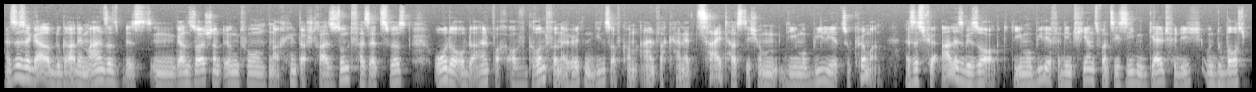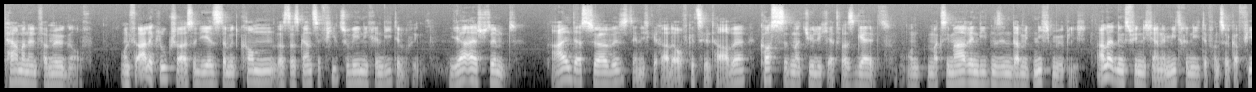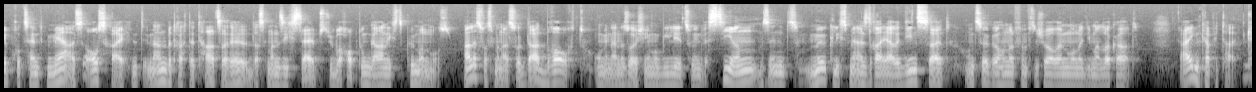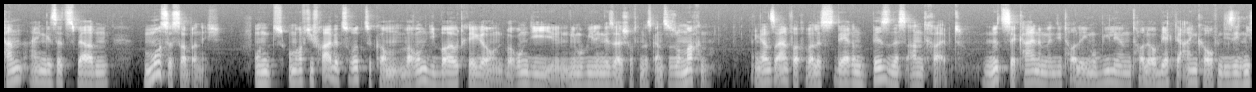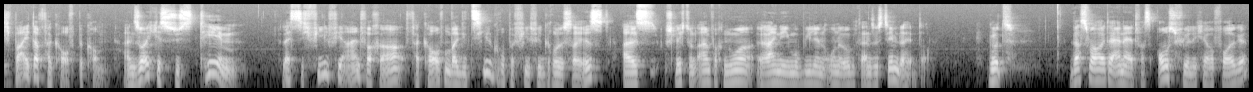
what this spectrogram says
Es ist egal, ob du gerade im Einsatz bist, in ganz Deutschland irgendwo nach Hinterstralsund versetzt wirst oder ob du einfach aufgrund von erhöhtem Dienstaufkommen einfach keine Zeit hast, dich um die Immobilie zu kümmern. Es ist für alles gesorgt. Die Immobilie verdient 24-7 Geld für dich und du baust permanent Vermögen auf. Und für alle Klugscheißer, die jetzt damit kommen, dass das Ganze viel zu wenig Rendite bringt. Ja, es stimmt. All der Service, den ich gerade aufgezählt habe, kostet natürlich etwas Geld und Maximalrenditen sind damit nicht möglich. Allerdings finde ich eine Mietrendite von ca. 4% mehr als ausreichend in Anbetracht der Tatsache, dass man sich selbst überhaupt um gar nichts kümmern muss. Alles, was man als Soldat braucht, um in eine solche Immobilie zu investieren, sind möglichst mehr als drei Jahre Dienstzeit und ca. 150 Euro im Monat, die man locker hat. Eigenkapital kann eingesetzt werden, muss es aber nicht. Und um auf die Frage zurückzukommen, warum die Bauträger und warum die Immobiliengesellschaften das Ganze so machen. Ganz einfach, weil es deren Business antreibt. Nützt ja keinem, wenn die tolle Immobilien, tolle Objekte einkaufen, die sie nicht weiterverkauft bekommen. Ein solches System lässt sich viel, viel einfacher verkaufen, weil die Zielgruppe viel, viel größer ist, als schlicht und einfach nur reine Immobilien ohne irgendein System dahinter. Gut, das war heute eine etwas ausführlichere Folge.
